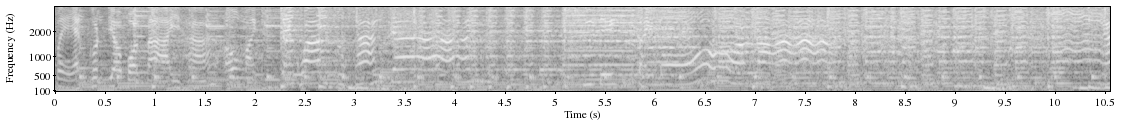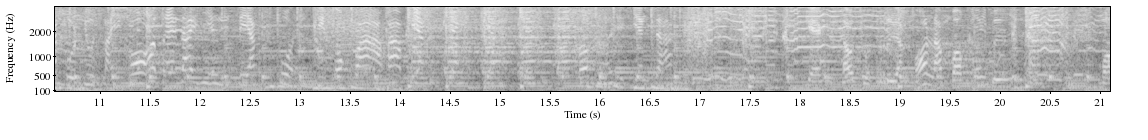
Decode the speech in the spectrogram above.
แฟนคนเดียวบ่ตายหาเอามากินในความ ยเกียงจักแกงเสาสุดเรื่องหมอลำบอกเคยเบื่อหมอ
